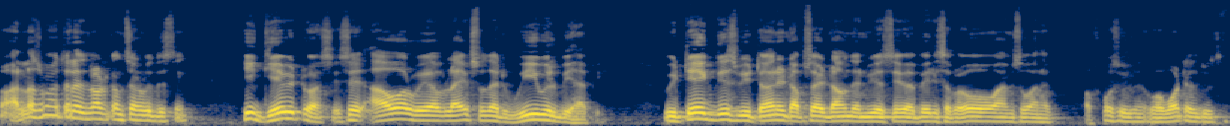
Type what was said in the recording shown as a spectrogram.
Allah subhanahu wa ta'ala is not concerned with this thing. He gave it to us. He said, our way of life so that we will be happy. We take this, we turn it upside down, then we are say, very surprised. Oh, I'm so unhappy. Of course, you. Well, what else do you think?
